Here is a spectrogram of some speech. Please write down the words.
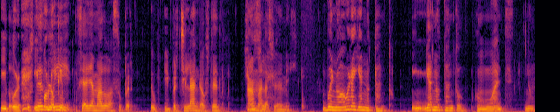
y por Usted y por es lo que se ha llamado a super hiperchilanga. Usted Yo ama la Ciudad de México. Bueno, ahora ya no tanto, ya no tanto como antes, ¿no?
